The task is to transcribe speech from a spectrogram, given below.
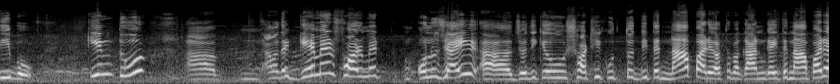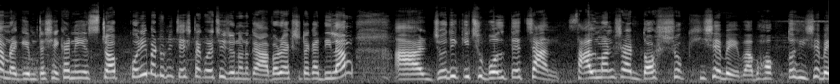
দিব। কিন্তু আমাদের গেমের ফরম্যাট অনুযায়ী যদি কেউ সঠিক উত্তর দিতে না পারে অথবা গান গাইতে না পারে, আমরা গেমটা সেখানেই স্টপ করি। বাট উনি চেষ্টা করেছে, এই জন্য ওনাকে আবারও একশো টাকা দিলাম। আর যদি কিছু বলতে চান, সালমান শাহর দর্শক হিসেবে বা ভক্ত হিসেবে,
